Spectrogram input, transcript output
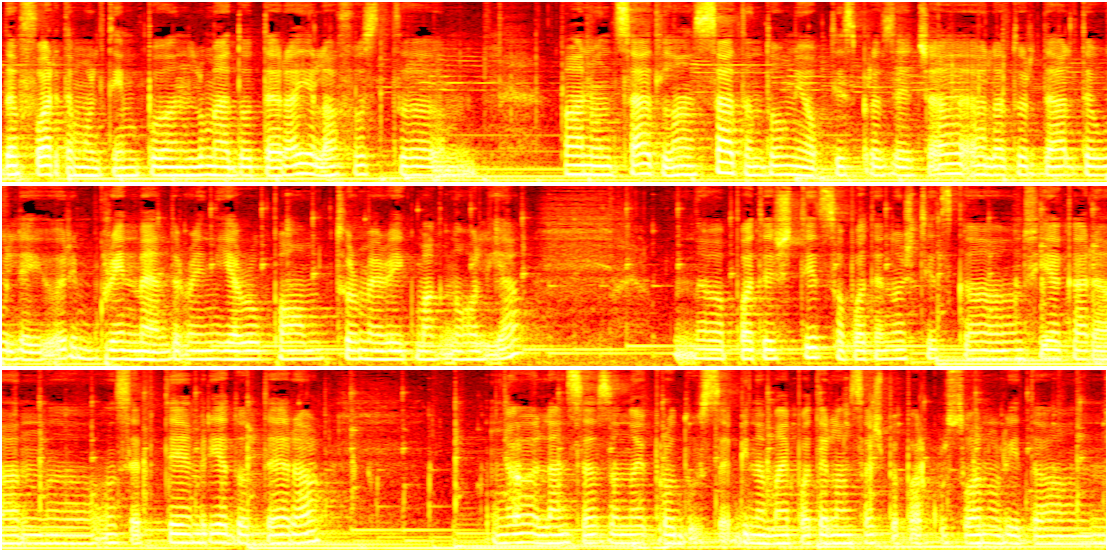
de foarte mult timp în lumea doTERRA. El a fost uh, anunțat, lansat în 2018 alături de alte uleiuri, Green Mandarin, Yarrow Palm, Turmeric, Magnolia. Uh, poate știți sau poate nu știți că în fiecare an, în septembrie, doTERRA lansează noi produse. Bine, mai poate lansa și pe parcursul anului, dar în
